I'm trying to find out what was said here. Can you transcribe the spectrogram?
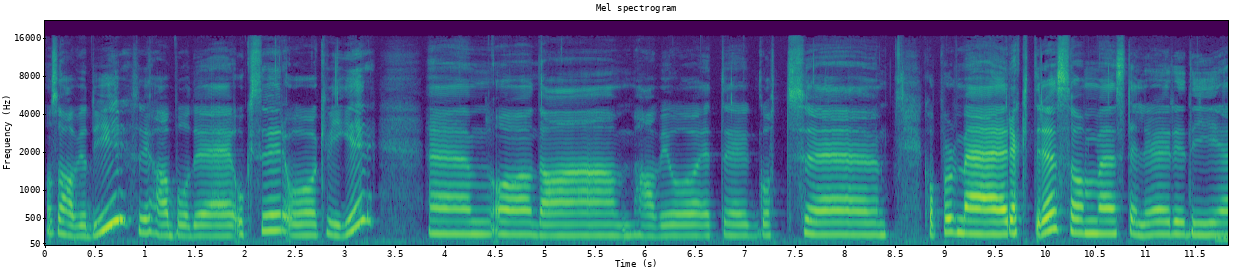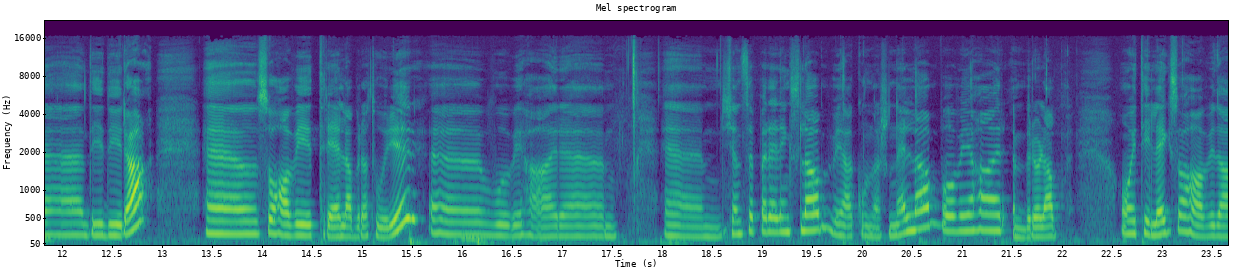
og så har vi jo dyr, så vi har både okser og kviger. Eh, og da har vi jo et eh, godt eh, koppel med røktere som eh, steller de, de dyra. Eh, Så har vi tre laboratorier hvor vi har eh, eh, kjønnssepareringslab, vi har konvensjonell lab og vi har embryolab. Og i tillegg så har vi da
